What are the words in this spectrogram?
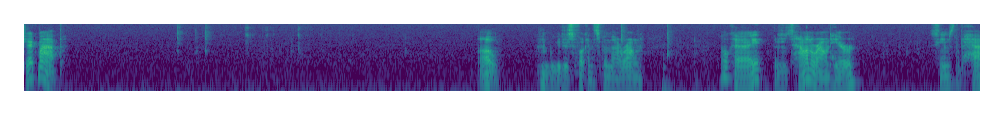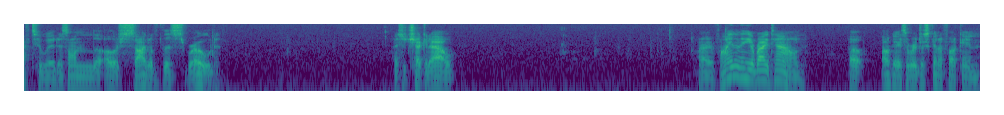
Check map. Oh. we could just fucking spin that around. Okay, there's a town around here. Seems the path to it is on the other side of this road. I should check it out. Alright, find the nearby town. Oh, okay, so we're just gonna fucking...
